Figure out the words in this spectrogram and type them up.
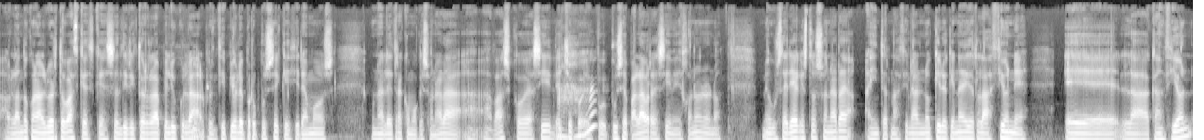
hablando con Alberto Vázquez, que es el director de la película, al principio le propuse que hiciéramos una letra como que sonara a, a vasco, así. De hecho, puse palabras así y me dijo, no, no, no, me gustaría que esto sonara a internacional. No quiero que nadie relacione eh, la canción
